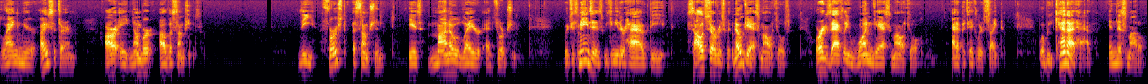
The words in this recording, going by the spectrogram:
Langmuir isotherm are a number of assumptions. The first assumption is monolayer adsorption, which this means is we can either have the solid surface with no gas molecules or exactly one gas molecule at a particular site. What we cannot have in this model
